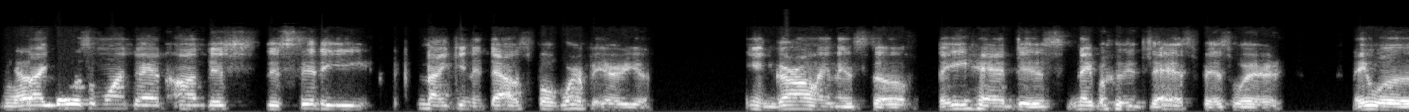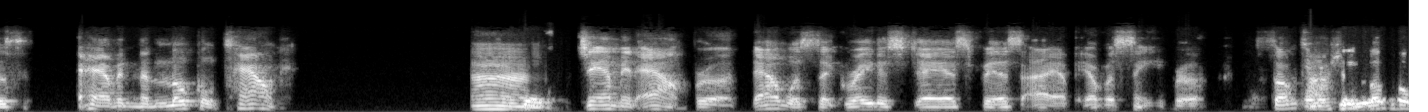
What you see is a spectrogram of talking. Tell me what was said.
Yep. like there was one that on this this city, like in the Dallas Fort Worth area, in Garland and stuff. They had this neighborhood jazz fest where they was having the local town Mm. jam it out, bro. That was the greatest jazz fest I have ever seen, bro. Sometimes the local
